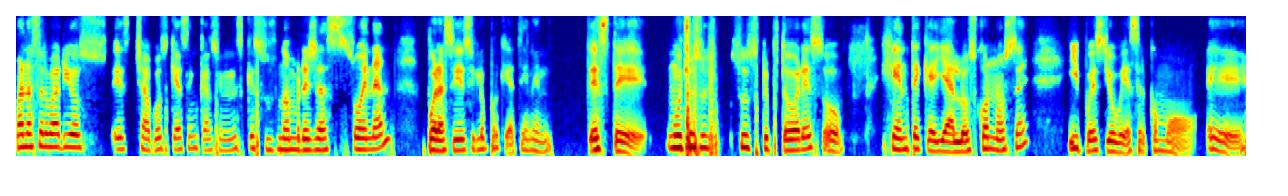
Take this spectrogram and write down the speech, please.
van a ser varios chavos que hacen canciones que sus nombres ya suenan, por así decirlo, porque ya tienen este muchos suscriptores o gente que ya los conoce y pues yo voy a ser como eh,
